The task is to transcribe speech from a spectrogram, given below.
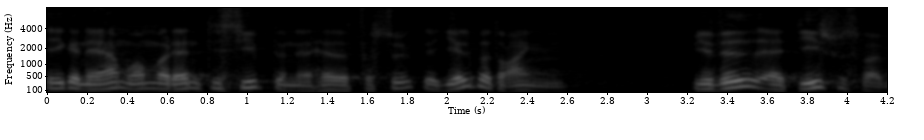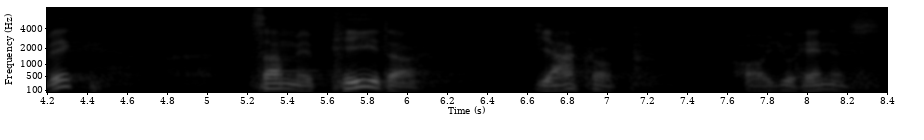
ikke nærmere om, hvordan disciplene havde forsøgt at hjælpe drengen. Vi ved, at Jesus var væk, sammen med Peter, Jakob og Johannes.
